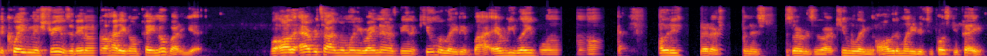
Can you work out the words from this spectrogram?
equating the streams, and they don't know how they're gonna pay nobody yet. But all the advertisement money right now is being accumulated by every label. All of these that are services are accumulating all of the money that you're supposed to get paid,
